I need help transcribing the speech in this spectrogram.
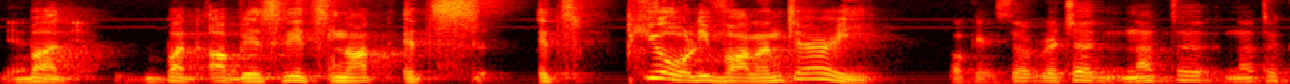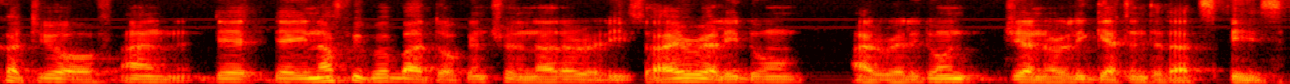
Yeah. But but obviously it's not it's it's purely voluntary. Okay, so Richard, not to not to cut you off, and there, there are enough people about talking Trinidad already, so I really don't I really don't generally get into that space.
